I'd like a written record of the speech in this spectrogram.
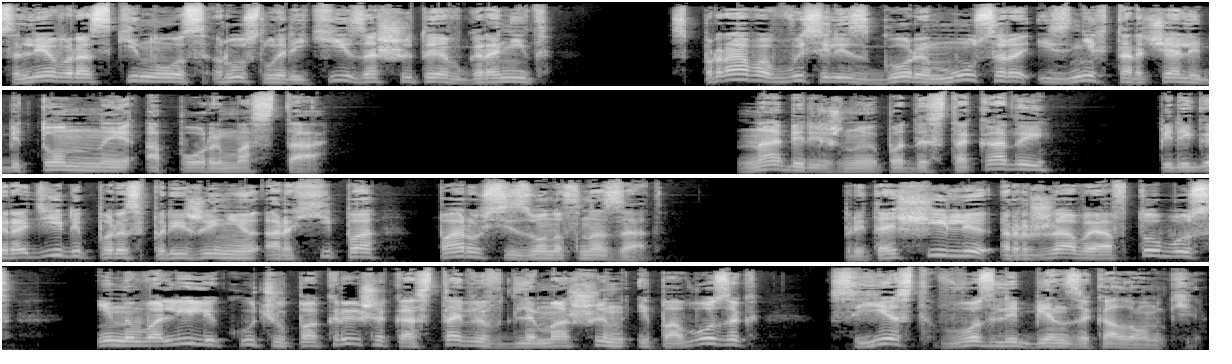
слева раскинулось русло реки, зашитое в гранит, справа высились горы мусора, из них торчали бетонные опоры моста. Набережную под эстакадой перегородили по распоряжению Архипа пару сезонов назад. Притащили ржавый автобус и навалили кучу покрышек, оставив для машин и повозок съезд возле бензоколонки.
